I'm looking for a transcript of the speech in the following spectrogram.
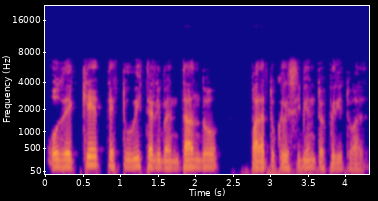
o de qué te estuviste alimentando para tu crecimiento espiritual?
